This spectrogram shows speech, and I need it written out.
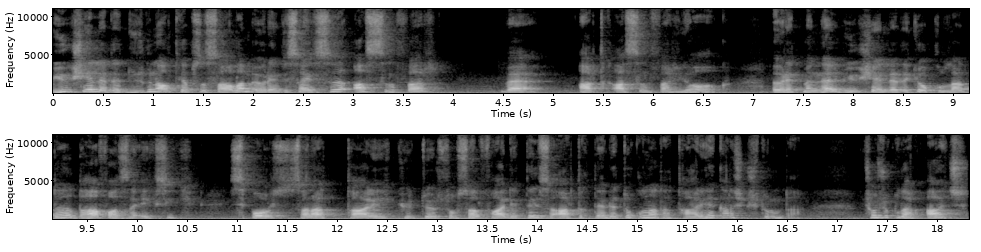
Büyük şehirlerde düzgün altyapısı sağlam öğrenci sayısı az sınıflar ve artık az sınıflar yok. Öğretmenler büyük şehirlerdeki okullarda daha fazla eksik. Spor, sanat, tarih, kültür, sosyal faaliyette ise artık devlet okuluna da tarihe karışmış durumda. Çocuklar aç,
